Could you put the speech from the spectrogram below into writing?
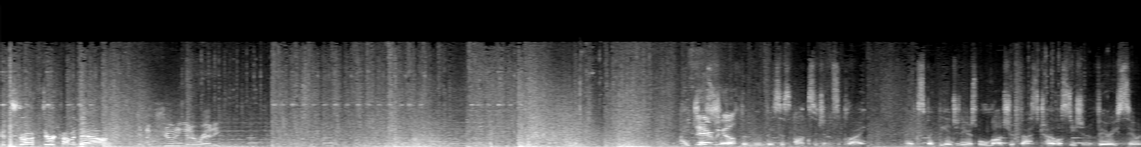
Constructor coming down. I'm shooting it already. I just There we shut go. off the moon base's oxygen supply. I expect the engineers will launch your fast travel station very soon.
